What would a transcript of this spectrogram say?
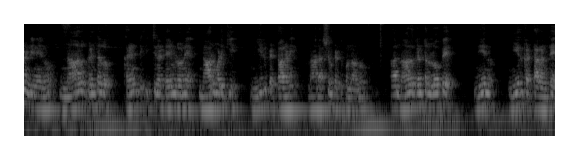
చూడండి నేను నాలుగు గంటలు కరెంట్ ఇచ్చిన టైంలోనే నారుమడికి నీరు పెట్టాలని నా లక్ష్యం పెట్టుకున్నాను. ఆ నాలుగు గంటల లోపే నేను నీరు కట్టాలంటే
